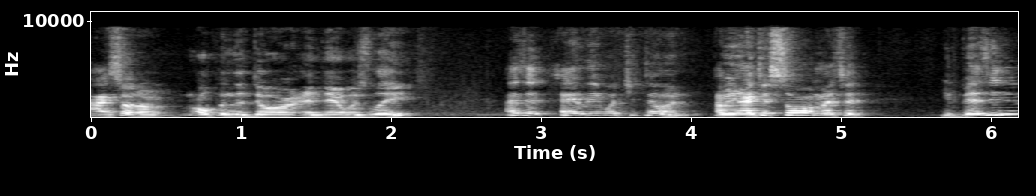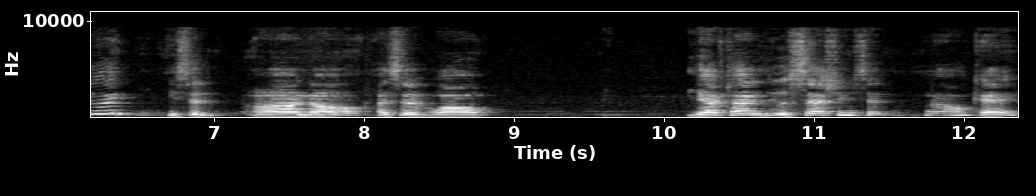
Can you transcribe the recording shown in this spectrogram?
I sort of opened the door, and there was Lee. I said, "Hey, Lee, what you doing?" I mean, I just saw him. I said, "You busy tonight?" He said, "Uh, no." I said, "Well, you have time to do a session?" He said, "No, okay."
